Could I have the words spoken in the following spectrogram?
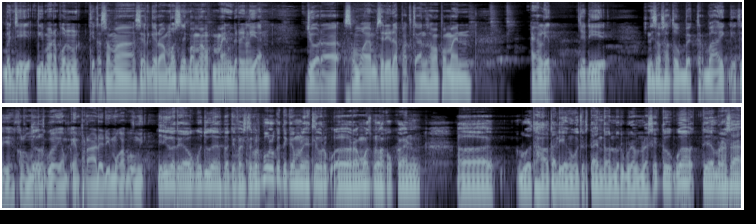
benci gimana pun kita sama Sergio Ramos nih pemain, pemain brilian, juara semua yang bisa didapatkan sama pemain elit. Jadi ini salah satu back terbaik gitu ya kalau menurut gue yang, yang pernah ada di muka bumi. Jadi ketika gue juga sebagai fans Liverpool ketika melihat Liverpool, eh, Ramos melakukan eh, dua hal tadi yang gue ceritain tahun 2018 itu gue tidak merasa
